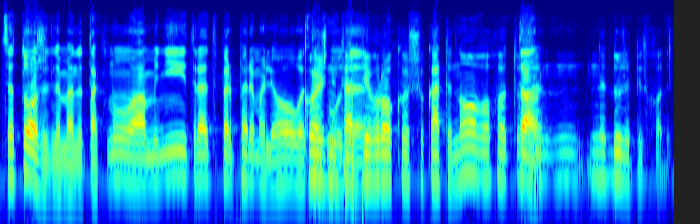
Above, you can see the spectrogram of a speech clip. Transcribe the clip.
Це теж для мене так. Ну, а мені треба тепер перемальовувати. Кожні буде. та півроку шукати нового, то вже н- не дуже підходить.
